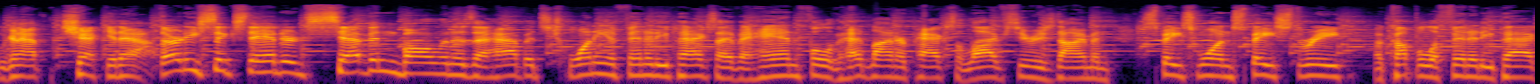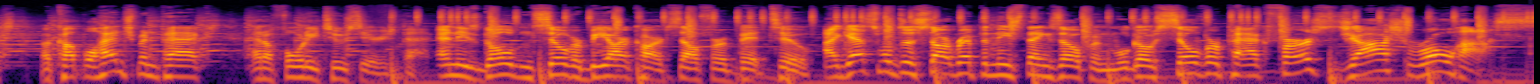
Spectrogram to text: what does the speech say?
We're gonna have to check it out. 36 standards, seven balling as a habits, 20 affinity packs. I have a handful of headliner packs, a live series diamond, space one, space three, a couple affinity packs, a couple henchman packs, and a 42 series pack. And these gold and silver BR cards sell for a bit too. I guess we'll just start ripping these things open. We'll go silver pack first, Josh Rojas.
